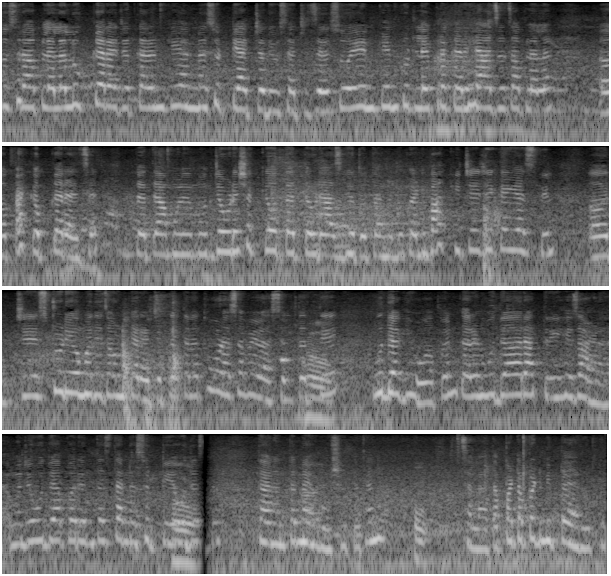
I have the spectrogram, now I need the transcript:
दुसरा आपल्याला लुक करायचे कारण की यांना सुट्टी आजच्या दिवसाचीच आहे. सो एनकेन कुठल्याही प्रकारे हे आजच आपल्याला पॅकअप करायचे तर त्यामुळे मग जेवढे शक्य होतात तेवढे आज घेतो आम्ही लुक आणि बाकीचे जे काही असतील जे स्टुडिओमध्ये जाऊन करायचे तर त्याला थोडासा वेळ असेल तर हो. ते उद्या घेऊ आपण. कारण उद्या रात्री हे जाणार म्हणजे उद्यापर्यंतच त्यांना सुट्टी आहे हो. उद्या त्यानंतर नाही होऊ शकत है ना? हो. चला आता पटापट मी तयार होते.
